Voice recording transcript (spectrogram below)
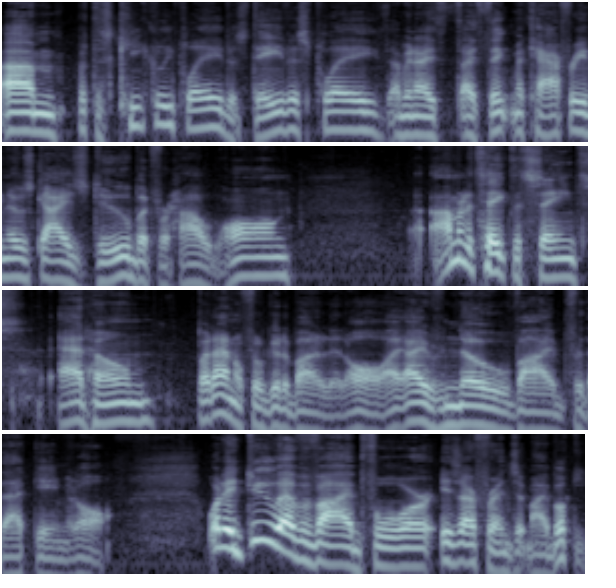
Um, but does Kuechly play? Does Davis play? I mean, I I think McCaffrey and those guys do, but for how long? I'm going to take the Saints at home, but I don't feel good about it at all. I, I have no vibe for that game at all. What I do have a vibe for is our friends at MyBookie.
